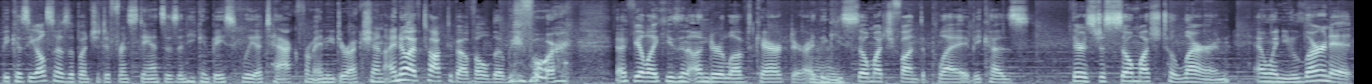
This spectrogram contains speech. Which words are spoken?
because he also has a bunch of different stances and he can basically attack from any direction. I know I've talked about Voldo before. I feel like he's an underloved character. I think he's so much fun to play because there's just so much to learn. And when you learn it,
